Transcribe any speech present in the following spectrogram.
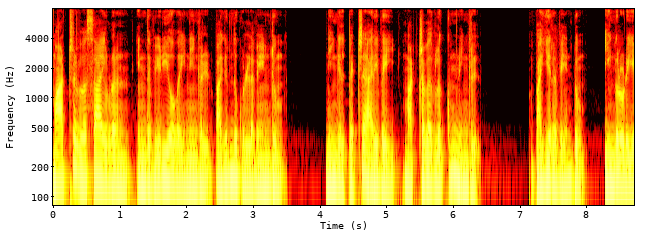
மற்ற விவசாயியுடன் இந்த வீடியோவை நீங்கள் பகிர்ந்து கொள்ள வேண்டும். நீங்கள் பெற்ற அறிவை மற்றவர்களுக்கும் நீங்கள் பகிர வேண்டும். எங்களுடைய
